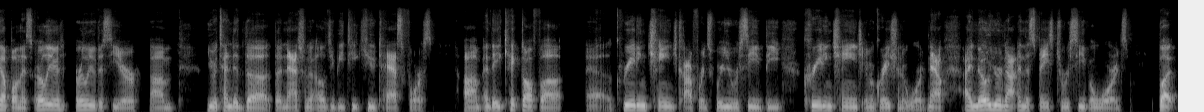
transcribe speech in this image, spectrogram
up on this earlier earlier this year, um, you attended the the National LGBTQ Task Force, um, and they kicked off a, uh, Creating Change conference where you received the Creating Change Immigration Award. Now, I know you're not in the space to receive awards, but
